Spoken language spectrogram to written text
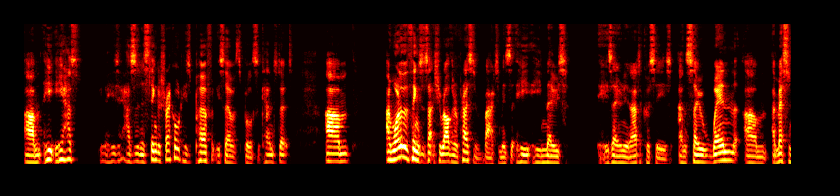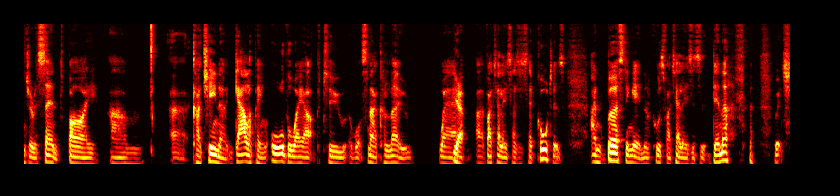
Um, he, he has, you know, he has a distinguished record. He's perfectly serviceable as a candidate. Um, and one of the things that's actually rather impressive about him is that he, he knows his own inadequacies. And so when, um, a messenger is sent by, um, uh, Caecina galloping all the way up to what's now Cologne, where Yeah. uh, Vitellius has his headquarters, and bursting in. And of course, Vitellius is at dinner, which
